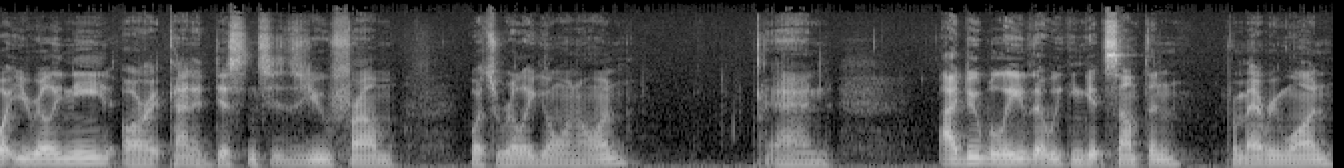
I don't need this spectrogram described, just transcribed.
what you really need, or it kind of distances you from what's really going on. And I do believe that we can get something from everyone,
